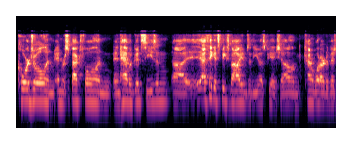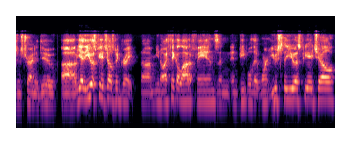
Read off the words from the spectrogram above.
cordial and, and respectful and, and have a good season. Uh, I think it speaks volumes of the USPHL and kind of what our division is trying to do. Uh, yeah, the USPHL has been great. Um, you know, I think a lot of fans and, and people that weren't used to the USPHL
